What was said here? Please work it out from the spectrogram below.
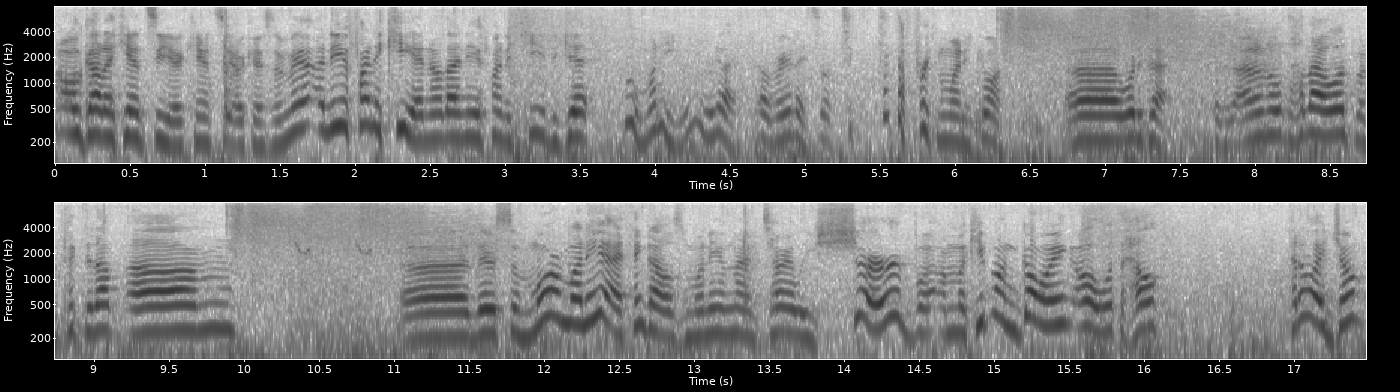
Oh god, I can't see. I can't see. Okay, so man, I need to find a key. I know that I need to find a key to get. Ooh, money. Ooh, look at that. Oh, very nice. Oh, take, take the freaking money. Come on. Uh, what is that? I don't know how that was, but I picked it up. Um. Uh, there's some more money. I think that was money. I'm not entirely sure, but I'm gonna keep on going. Oh, what the hell? How do I jump?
